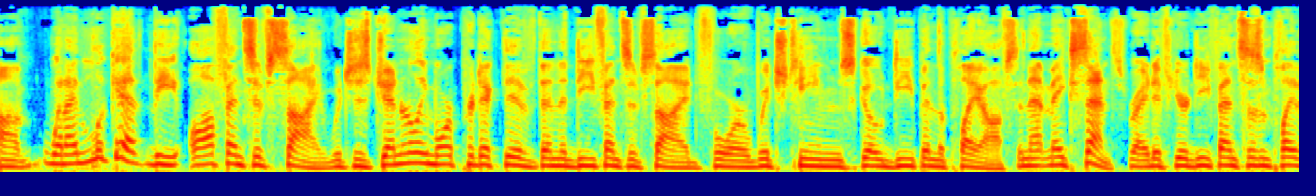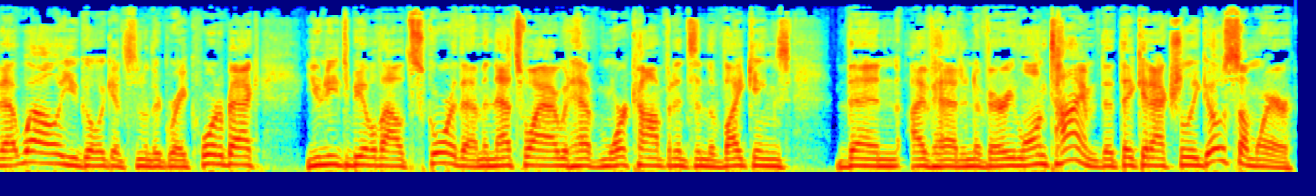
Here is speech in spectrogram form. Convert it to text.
Um, when I look at the offensive side, which is generally more predictive than the defensive side for which teams go deep in the playoffs, and that makes sense, right? If your defense doesn't play that well, you go against another great quarterback, you need to be able to outscore them, and that's why I would have more confidence in the Vikings than I've had in a very long time that they could actually go somewhere.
